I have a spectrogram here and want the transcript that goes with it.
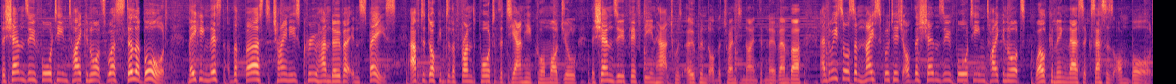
the Shenzhou 14 taikonauts were still aboard, making this the first Chinese crew handover in space. After docking to the front port of the Tianhe core module, the Shenzhou 15 hatch was opened on the 29th of November, and we saw some nice footage of the Shenzhou 14 taikonauts welcoming their successors on board.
